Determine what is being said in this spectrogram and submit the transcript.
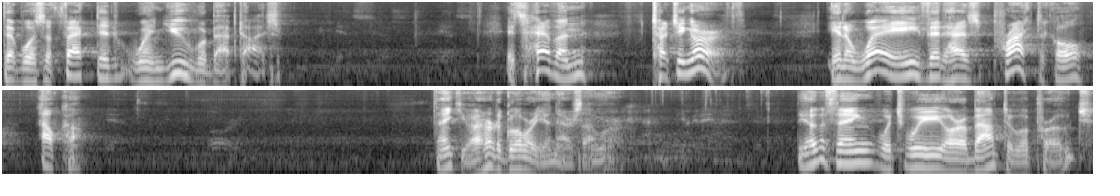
that was affected when you were baptized. It's heaven touching earth in a way that has practical outcome. Thank you. I heard a glory in there somewhere. The other thing which we are about to approach,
